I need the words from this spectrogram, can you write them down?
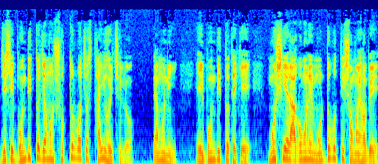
যে সেই বন্দিত্ব যেমন সত্তর বছর স্থায়ী হয়েছিল, তেমনি এই বন্দিত্ব থেকে মসিয়ের আগমনের মধ্যবর্তী সময় হবে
